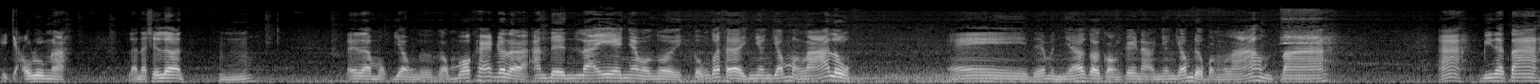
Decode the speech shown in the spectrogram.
cái chậu luôn nè là nó sẽ lên. Ừ. đây là một dòng gọng bó khác đó là anden lae nha mọi người cũng có thể là nhân giống bằng lá luôn. Ê, để mình nhớ coi còn cây nào nhân giống được bằng lá không ta? Binata.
